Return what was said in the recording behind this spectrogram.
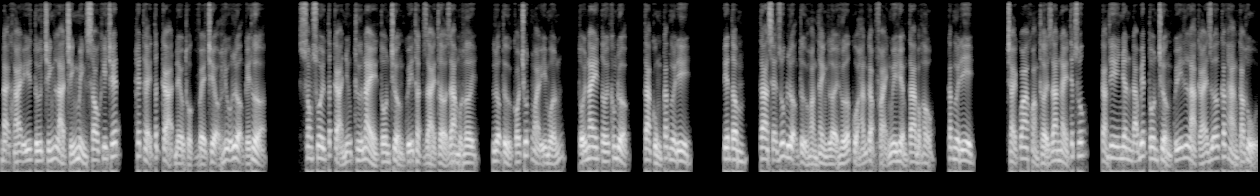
Đại khái ý tứ chính là chính mình sau khi chết, hết thể tất cả đều thuộc về triệu hữu lượng kế thừa. Xong xuôi tất cả những thứ này, tôn trưởng quỹ thật dài thở ra một hơi, lượng tử có chút ngoài ý muốn, tối nay tới không được, ta cùng các ngươi đi. Yên tâm, ta sẽ giúp lượng tử hoàn thành lời hứa của hắn gặp phải nguy hiểm ta bọc hậu, các ngươi đi. Trải qua khoảng thời gian này tiếp xúc, cản thi nhân đã biết tôn trưởng quỹ là cái giữa các hàng cao thủ,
